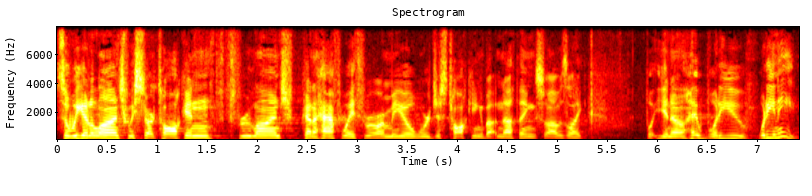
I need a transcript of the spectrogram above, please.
So we go to lunch, we start talking through lunch, kind of halfway through our meal, we're just talking about nothing. So I was like, but you know, hey, what do you, what do you need?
